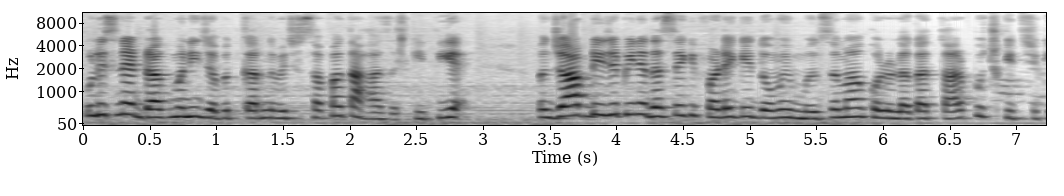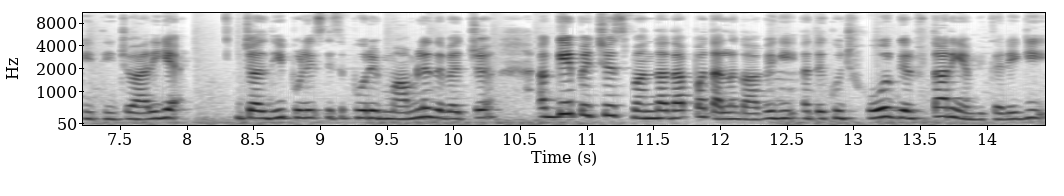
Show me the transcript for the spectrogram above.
ਪੁਲਿਸ ਨੇ ਡਰਗ ਮਨੀ ਜ਼ਬਤ ਕਰਨ ਵਿੱਚ ਸਫਲਤਾ ਹਾਸਲ ਕੀਤੀ ਹੈ। ਪੰਜਾਬ ਡੀਜੀਪੀ ਨੇ ਦੱਸਿਆ ਕਿ ਫੜੇ ਗਏ ਦੋਵੇਂ ਮੁਲਜ਼ਮਾਂ ਕੋਲੋਂ ਲਗਾਤਾਰ ਪੁੱਛਗਿੱਛ ਕੀਤੀ ਜਾ ਰਹੀ ਹੈ। ਜਲਦ ਹੀ ਪੁਲਿਸ ਇਸ ਪੂਰੇ ਮਾਮਲੇ ਦੇ ਵਿੱਚ ਅੱਗੇ ਪਿੱਛੇ ਸਬੰਧਾਂ ਦਾ ਪਤਾ ਲਗਾਵੇਗੀ ਅਤੇ ਕੁਝ ਹੋਰ ਗ੍ਰਿਫਤਾਰੀਆਂ ਵੀ ਕਰੇਗੀ।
